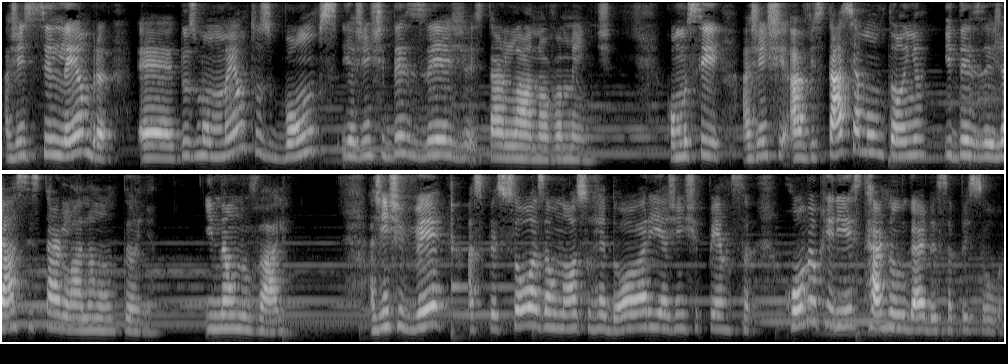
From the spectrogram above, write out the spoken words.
A gente se lembra é, dos momentos bons e a gente deseja estar lá novamente. Como se a gente avistasse a montanha e desejasse estar lá na montanha e não no vale. A gente vê as pessoas ao nosso redor e a gente pensa: como eu queria estar no lugar dessa pessoa?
